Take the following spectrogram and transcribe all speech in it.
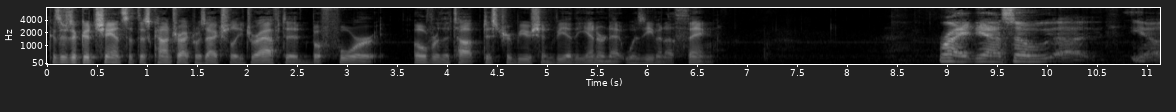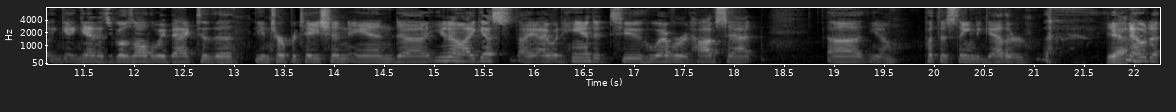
Because there's a good chance that this contract was actually drafted before over the top distribution via the internet was even a thing. Right. Yeah. So, uh, you know, again, it goes all the way back to the, the interpretation. And, uh, you know, I guess I, I, would hand it to whoever at Hovsat, uh, you know, put this thing together. Yeah. you know, to,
